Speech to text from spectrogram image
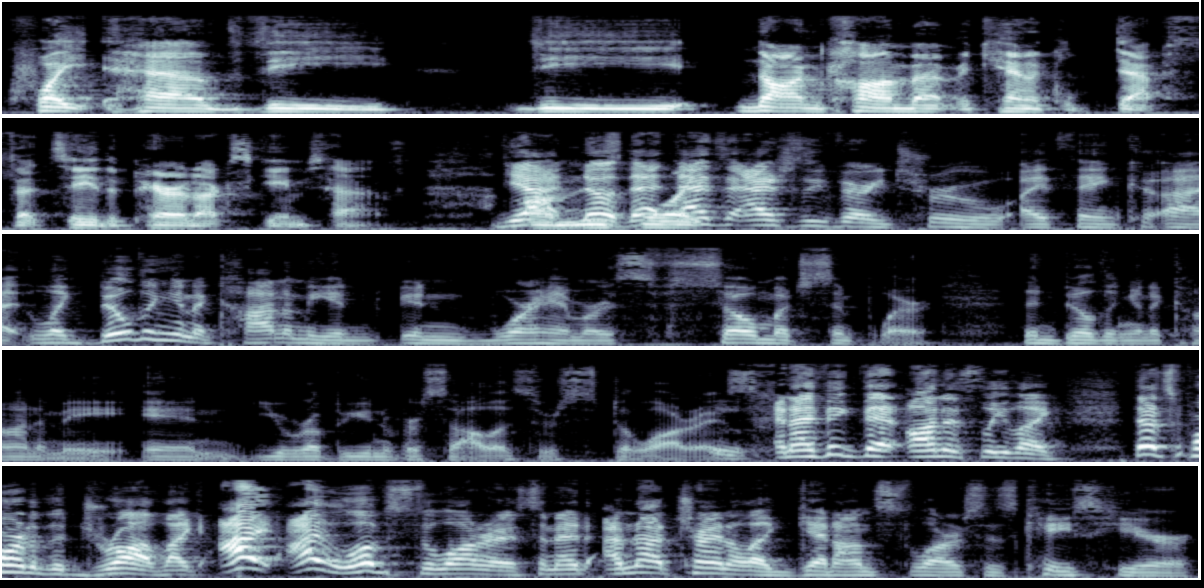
quite have the the non-combat mechanical depth that say the Paradox games have. Yeah, Um, no, that, like- that's actually very true. I think, uh, like building an economy in, in Warhammer is so much simpler than building an economy in Europa Universalis or Stellaris. And I think that honestly, like that's part of the draw. Like I, I love Stellaris, and I, I'm not trying to like get on Stellaris's case here.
